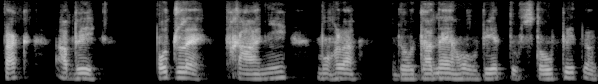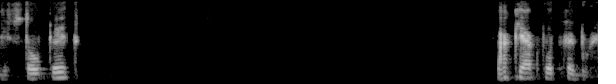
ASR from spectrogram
Tak, aby podle prání mohla do daného objektu vstoupit a vystoupit tak, jak potřebuje.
